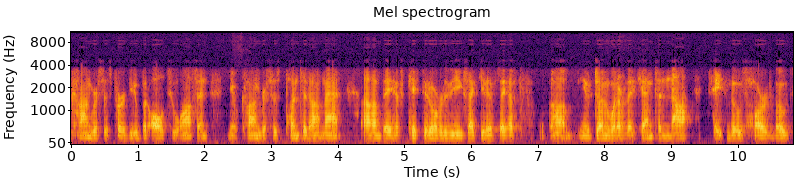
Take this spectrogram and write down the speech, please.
Congress's purview, but all too often, you know, Congress has punted on that. Um, they have kicked it over to the executive. They have, um, you know, done whatever they can to not take those hard votes.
